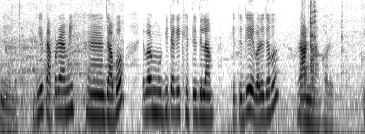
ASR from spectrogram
নিয়ে এলো। দিয়ে তারপরে আমি যাব। এবার মুরগিটাকে খেতে দিলাম। খেতে দিয়ে এবারে যাব রান্নাঘরে। কি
